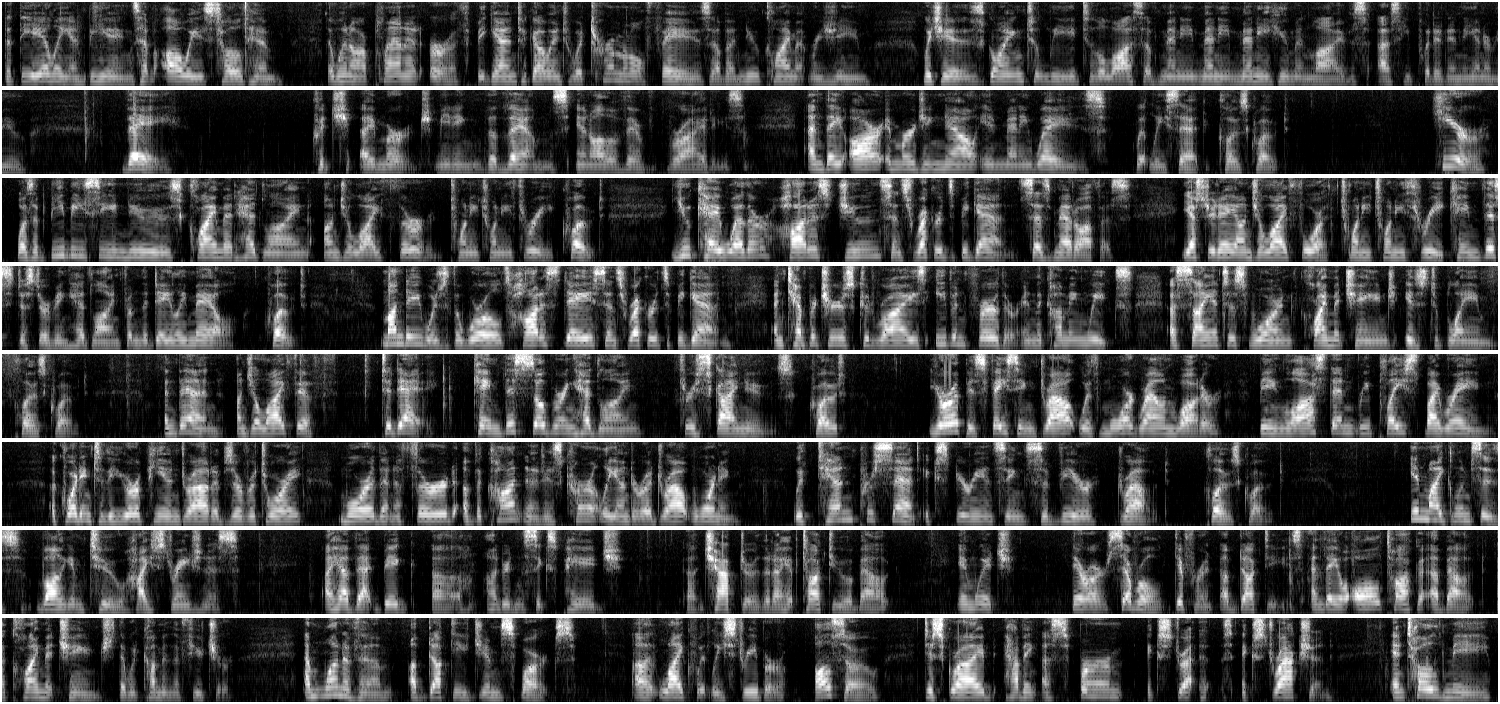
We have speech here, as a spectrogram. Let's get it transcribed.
that the alien beings have always told him that when our planet Earth began to go into a terminal phase of a new climate regime, which is going to lead to the loss of many, many, many human lives, as he put it in the interview, they could emerge, meaning the thems in all of their varieties. And they are emerging now in many ways, Whitley said, close quote. Here, was a BBC News climate headline on July 3, 2023. Quote, UK weather, hottest June since records began, says Met Office. Yesterday on July 4, 2023, came this disturbing headline from the Daily Mail. Quote, Monday was the world's hottest day since records began and temperatures could rise even further in the coming weeks as scientists warn climate change is to blame, close quote. And then on July 5th, today, came this sobering headline through Sky News, quote, Europe is facing drought with more groundwater being lost than replaced by rain. According to the European Drought Observatory, more than a third of the continent is currently under a drought warning, with 10% experiencing severe drought. Close quote. In my Glimpses, Volume 2, High Strangeness, I have that big uh, 106 page uh, chapter that I have talked to you about, in which there are several different abductees, and they all talk about a climate change that would come in the future. And one of them, abductee Jim Sparks, uh, like Whitley Strieber, also described having a sperm extra- extraction and told me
